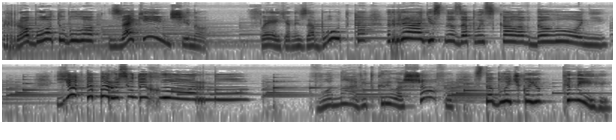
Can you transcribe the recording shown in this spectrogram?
Роботу було закінчено. Фея незабудка радісно заплескала в долоні. Як тепер усюди гарно! Вона відкрила шафу з табличкою книги.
